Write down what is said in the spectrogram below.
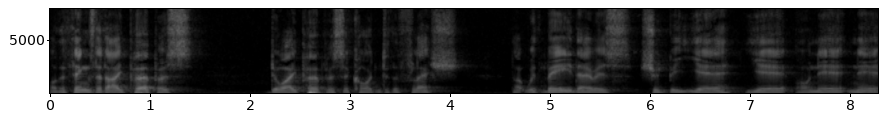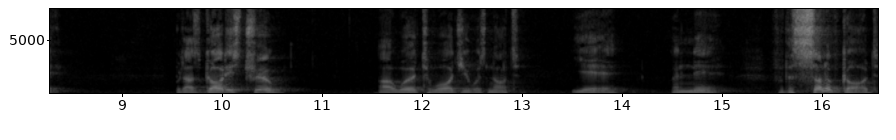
or the things that I purpose, do I purpose according to the flesh? That with me there is should be yea, yea, or nay, nay. But as God is true, our word towards you was not yea and nay. For the Son of God,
